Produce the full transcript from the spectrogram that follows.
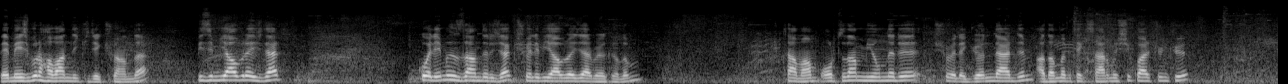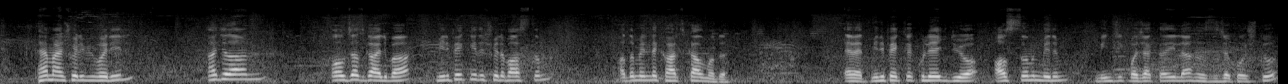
Ve mecbur havan dikecek şu anda. Bizim yavru ejder golemi hızlandıracak. Şöyle bir yavru ejder bırakalım. Tamam. Ortadan milyonları şöyle gönderdim. Adamda bir tek sarmaşık var çünkü. Hemen şöyle bir varil. Hadi lan. Alacağız galiba. Mini Pekke'yi de şöyle bastım. Adam elinde kartı kalmadı. Evet Mini Pekke kuleye gidiyor. Aslanım benim mincik bacaklarıyla hızlıca koştu.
